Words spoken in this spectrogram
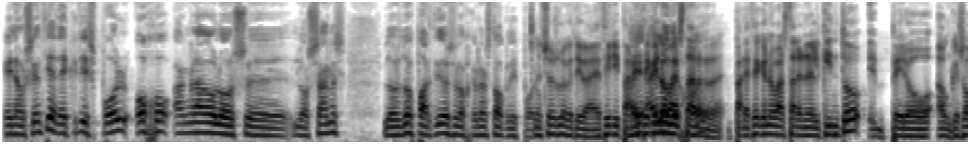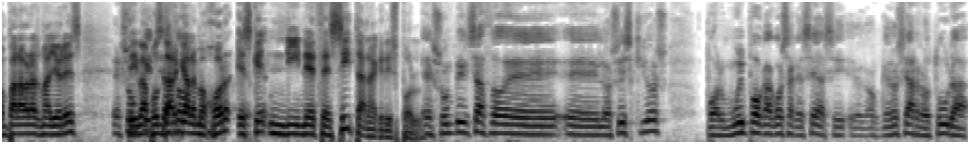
En ausencia de Chris Paul, ojo, han ganado los, eh, los Suns los dos partidos en los que no ha estado Chris Paul. Eso es lo que te iba a decir. Y parece, Ahí- ahí que, no va a dejo, estar, ¿eh? parece que no va a estar en el quinto, eh, pero aunque son palabras mayores, Es te iba a apuntar pinchazo- que a lo mejor es que ni necesitan a Chris Paul. Es un pinchazo de eh, los isquios, por muy poca cosa que sea, si, aunque no sea rotura,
